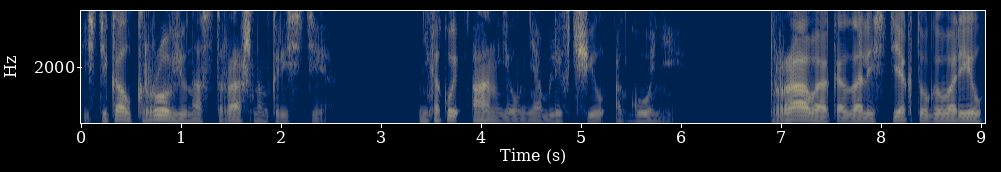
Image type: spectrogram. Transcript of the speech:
истекал кровью на страшном кресте. Никакой ангел не облегчил агонии. Правы оказались те, кто говорил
